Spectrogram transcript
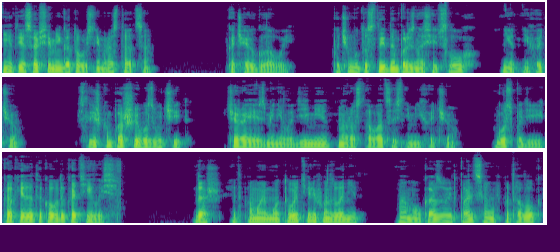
Нет, я совсем не готова с ним расстаться. Качаю головой. Почему-то стыдно произносить вслух. Нет, не хочу. Слишком паршиво звучит. Вчера я изменила Диме, но расставаться с ним не хочу. Господи, и как я до такого докатилась? Даш, это, по-моему, твой телефон звонит. Мама указывает пальцем в потолок,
